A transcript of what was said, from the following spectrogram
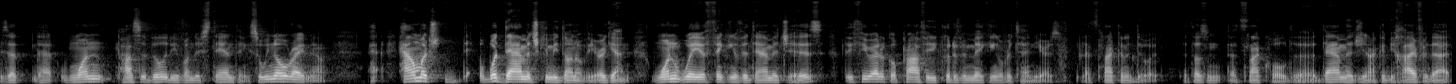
Is that that one possibility of understanding? So we know right now how much, what damage can be done over here. Again, one way of thinking of the damage is the theoretical profit he could have been making over ten years. That's not going to do it. That doesn't. That's not called uh, damage. You're not going to be high for that.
